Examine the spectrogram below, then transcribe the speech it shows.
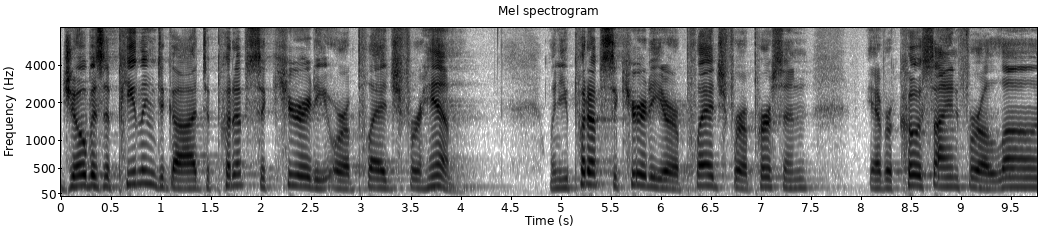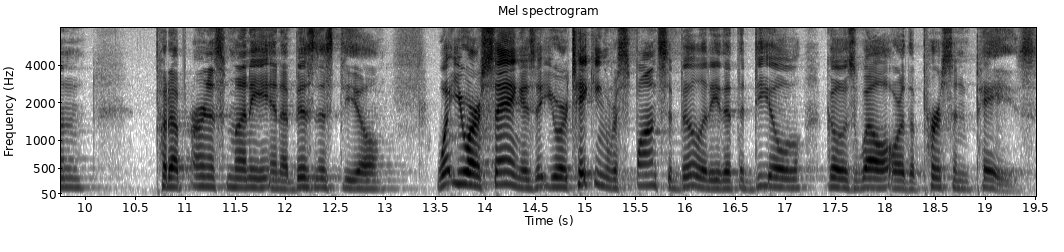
Job is appealing to God to put up security or a pledge for him. When you put up security or a pledge for a person, you ever co sign for a loan, put up earnest money in a business deal, what you are saying is that you are taking responsibility that the deal goes well or the person pays.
